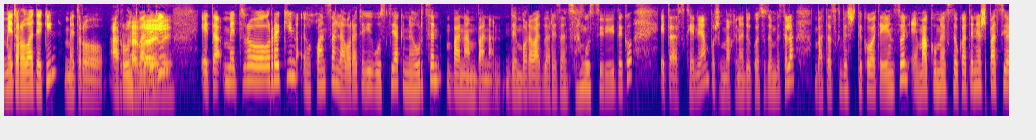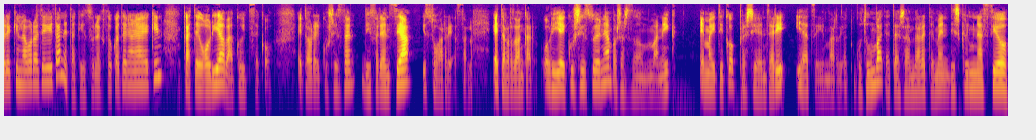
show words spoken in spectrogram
metro batekin, metro arrunt Bai, bai, batekin, bai. Eta metro horrekin eh, joan zen laborategi guztiak neurtzen banan-banan. Denbora bat behar izan zuen guztiri egiteko, eta azkenean, pues imaginatuko zuten bezala, bat besteko bat egin zuen, emakumeek zeukaten espazioarekin laborategietan, eta gizonek zeukatenarekin kategoria bakoitzeko. Eta horre ikusi zen, diferentzia izugarria zela. Eta orduan, karo, hori ikusi zuenean, pues duen, manik, emaitiko presidenteari idatze egin behar. Gutun bat, eta esan beharret hemen diskriminazio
